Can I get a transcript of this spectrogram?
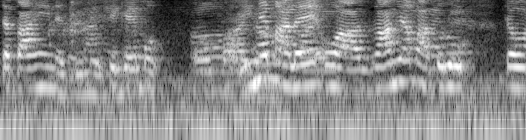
စက်သားဟင်းနဲ့ကျွေးမယ်ရှေ့ခဲမို့ဒီနေ့မှလည်းဟိုဟာကားများမှာဆိုလို့ တော့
